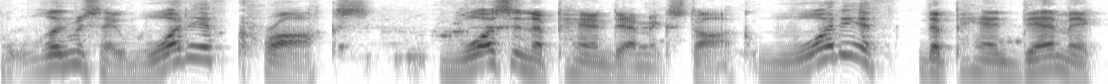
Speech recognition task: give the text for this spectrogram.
let me say, what if Crocs wasn't a pandemic stock? What if the pandemic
